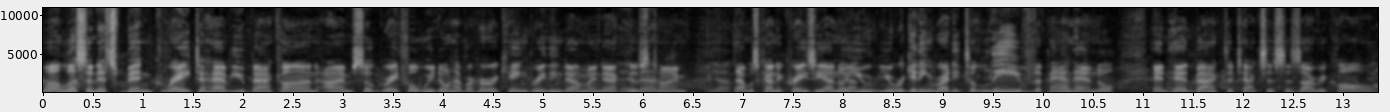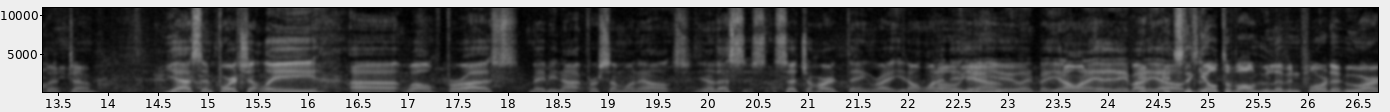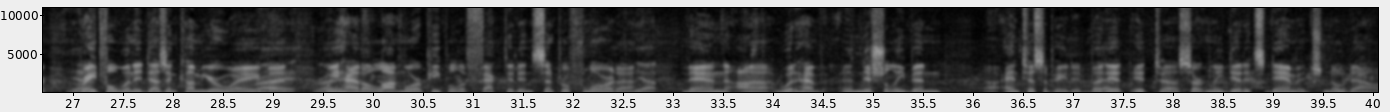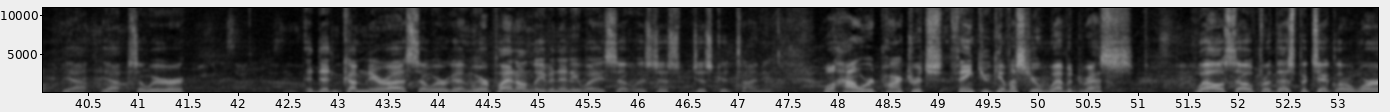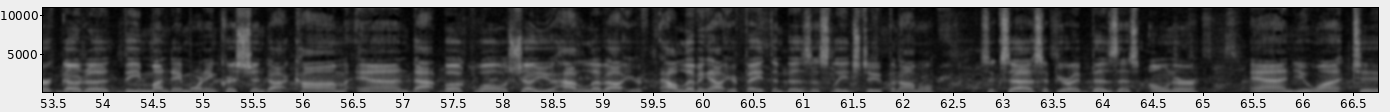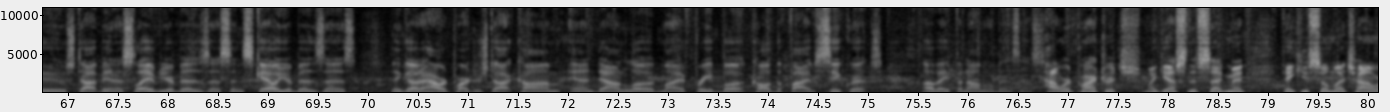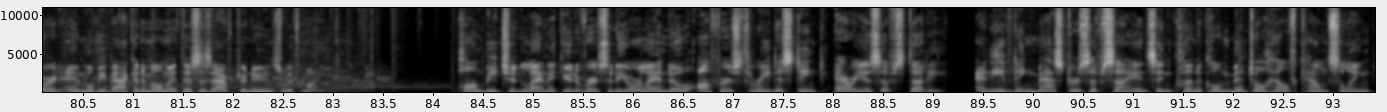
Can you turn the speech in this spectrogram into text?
Well, listen, it's been great to have you back on. I'm so grateful we don't have a hurricane breathing down my neck this time. Yeah. That was kind of crazy. I know you you were getting ready to leave the Panhandle and head back to Texas, as I recall. But um, Yes, unfortunately, uh, well, for us, maybe not for someone else. You know, that's such a hard thing, right? You don't want it Oh, to hit yeah. you, and- but you don't want to hit anybody it- else. it's the and- guilt of all who live in Florida who are Yeah. grateful when it doesn't come your way. Right, but we had a lot more people affected in Central Florida Yep. than uh, would have initially been. Uh, anticipated, but Yeah. it it uh, certainly did its damage, no doubt. Yeah, yeah. So we were. It didn't come near us, so we were going. We were planning on leaving anyway, so it was just just good timing. Well, Howard Partridge, thank you. Give us your web address. Well, so for this particular work, go to the mondaymorningchristian.com and that book will show you how to live out your how living out your faith in business leads to phenomenal success. If you're a business owner and you want to stop being a slave to your business and scale your business, then go to howardpartridge.com and download my free book called The 5 Secrets of a Phenomenal Business. Howard Partridge, my guest this segment. Thank you so much, Howard, and we'll be back in a moment. This is Afternoons with Mike. Palm Beach Atlantic University Orlando offers three distinct areas of study an evening Master's of Science in Clinical Mental Health Counseling,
